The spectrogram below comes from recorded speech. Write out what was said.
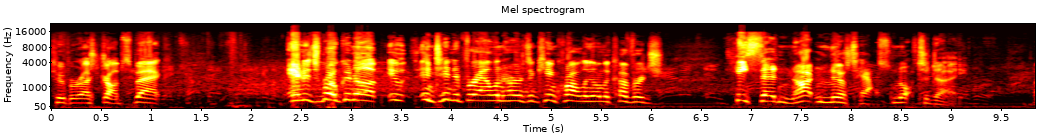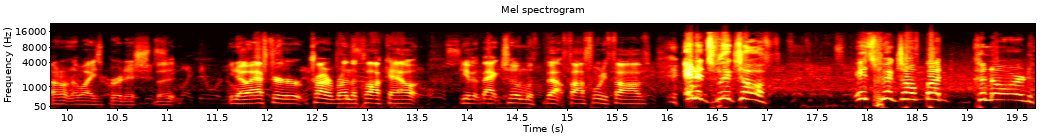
Cooper Rush drops back. And it's broken up. It intended for Allen Hurns and Ken Crawley on the coverage. He said, not in this house, not today. I don't know why he's British, but, you know, after trying to run the clock out, give it back to him with about 5.45. And it's picked off! It's picked off by Kennard.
